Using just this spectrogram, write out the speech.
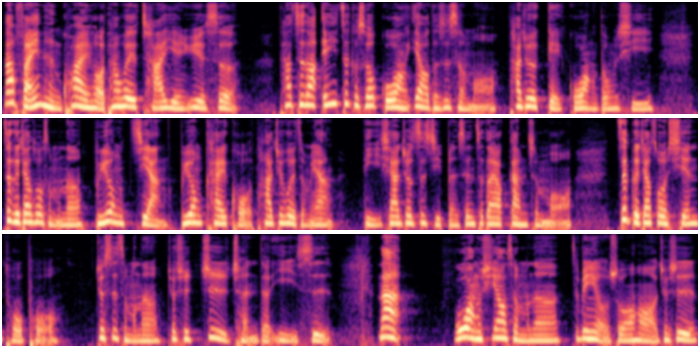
那反应很快吼，他会察言悦色，他知道诶，这个时候国王要的是什么，他就会给国王东西。这个叫做什么呢？不用讲，不用开口，他就会怎么样？底下就自己本身知道要干什么。这个叫做仙陀婆。就是什么呢？就是至诚的意思。那国王需要什么呢？这边有说哈，就是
